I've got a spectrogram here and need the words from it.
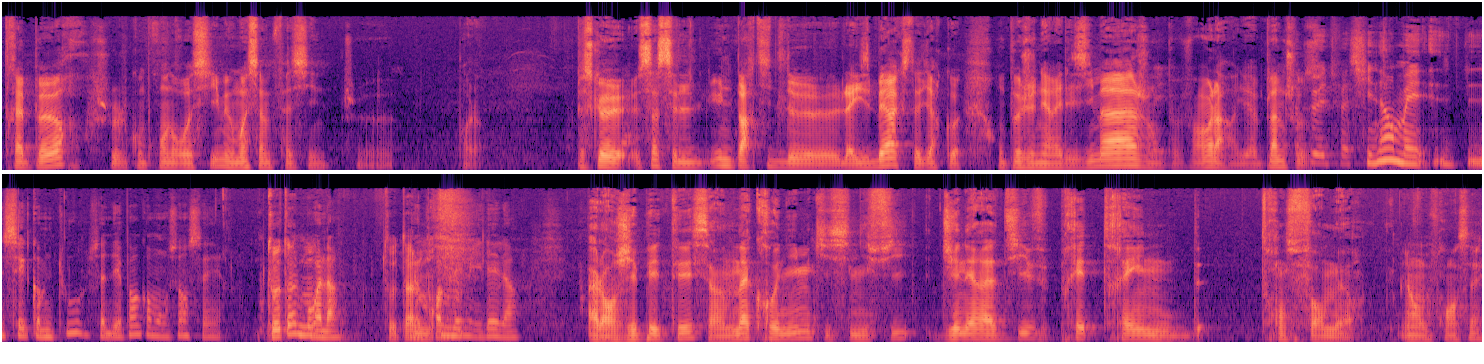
très peur, je peux le comprendre aussi, mais moi, ça me fascine. Je- Voilà. Parce que ça, c'est une partie de l'iceberg, c'est-à-dire qu'on peut générer des images, on peut, enfin, voilà, il y a plein de Ça choses. peut être fascinant, mais c'est comme tout, ça dépend comment on s'en sert. Totalement. Voilà, le Totalement. problème, il est là. Alors, GPT, c'est un acronyme qui signifie Generative Pre-Trained Transformer. Et en français.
